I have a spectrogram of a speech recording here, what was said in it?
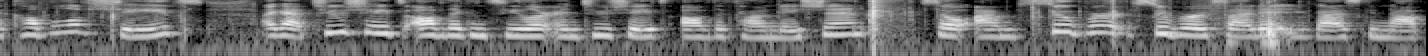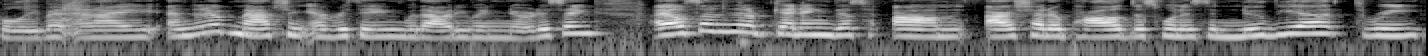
a couple of shades. I got two shades of the concealer and two shades of the foundation. So I'm super, super excited. You guys cannot believe it. And I ended up matching everything without even noticing. I also ended up getting this um, eyeshadow palette. This one is the Nubia 3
